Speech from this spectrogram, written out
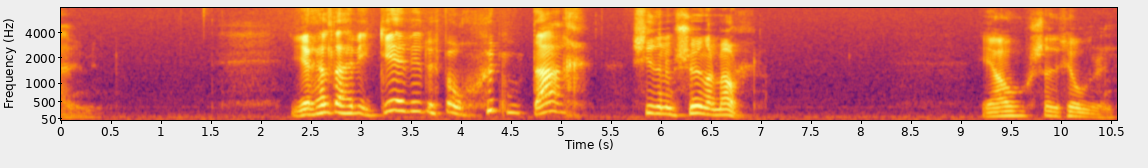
aðminn. Ég held að hefi gefið upp á hundag síðan um sömar mál. Já, saði þjófurinn.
